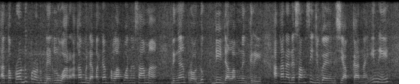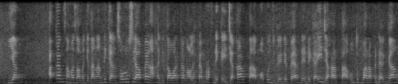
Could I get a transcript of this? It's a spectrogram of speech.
atau produk-produk dari luar akan mendapatkan perlakuan yang sama dengan produk di dalam negeri. Akan ada sanksi juga yang disiapkan. Nah, ini yang akan sama-sama kita nantikan solusi apa yang akan ditawarkan oleh Pemprov DKI Jakarta maupun juga DPRD DKI Jakarta untuk para pedagang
